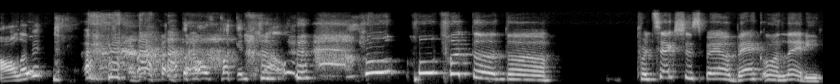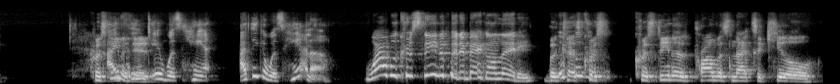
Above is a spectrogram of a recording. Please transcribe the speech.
all of it the whole fucking show who who put the the protection spell back on Letty? Christina I think did it was Han. I think it was Hannah. Why would Christina put it back on Letty? because Chris, Christina promised not to kill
